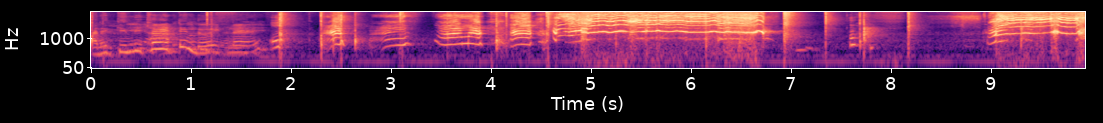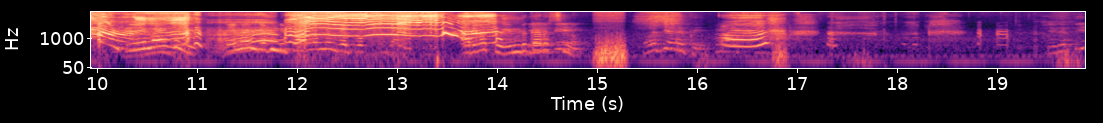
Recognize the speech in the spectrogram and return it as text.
అరే కింద ఇట్లా పెట్టిందో? ఇట్లా ఏమైంది ఏమైంది చెప్పు నీ ప్రాబ్లం చెప్పు అరవకు ఎందుకు అరుస్తున్నావు ఓ జగతి జగతి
